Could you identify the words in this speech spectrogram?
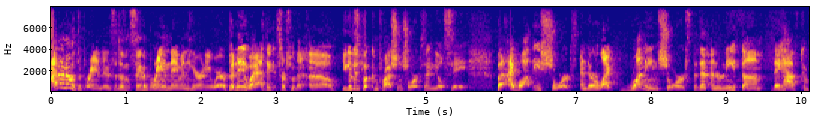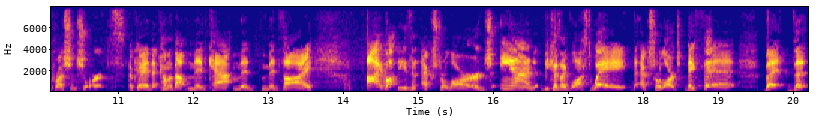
I don't know what the brand is. It doesn't say the brand name in here anywhere. But anyway, I think it starts with an O. You can just put compression shorts in, you'll see. But I bought these shorts, and they're like running shorts, but then underneath them, they have compression shorts, okay, that come about mid-cap, mid, mid-thigh. I bought these in extra large, and because I've lost weight, the extra large, they fit, but the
